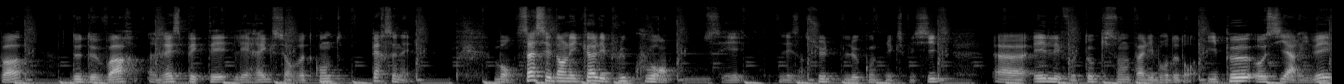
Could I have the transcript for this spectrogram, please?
pas de devoir respecter les règles sur votre compte personnel. Bon, ça c'est dans les cas les plus courants. C'est les insultes, le contenu explicite euh, et les photos qui sont pas libres de droit. Il peut aussi arriver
